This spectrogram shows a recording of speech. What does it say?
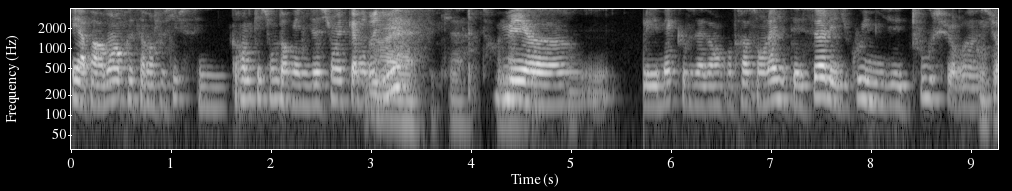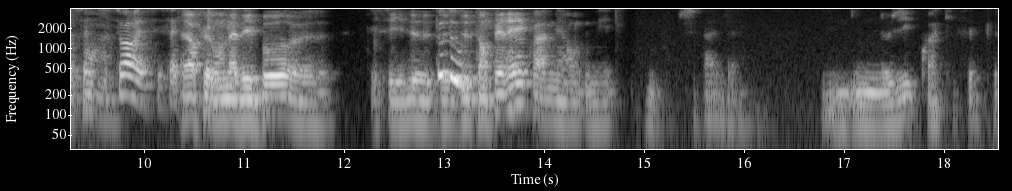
Et apparemment, après, ça marche aussi, parce que c'est une grande question d'organisation et de calendrier. Ouais, c'est clair. Mais euh, les mecs que vous avez rencontrés à ce moment-là, ils étaient seuls et du coup, ils misaient tout sur, euh, sur cette histoire et c'est ça qui Alors qu'on avait beau euh, essayer de, de, tempérer, quoi, mais, mais je sais pas, il y a une, une logique, quoi, qui fait que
